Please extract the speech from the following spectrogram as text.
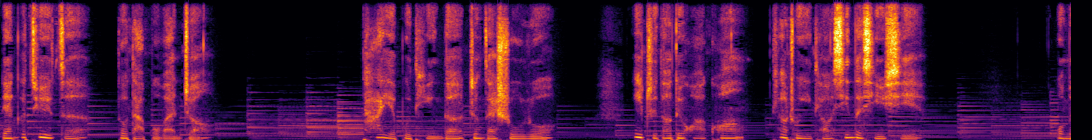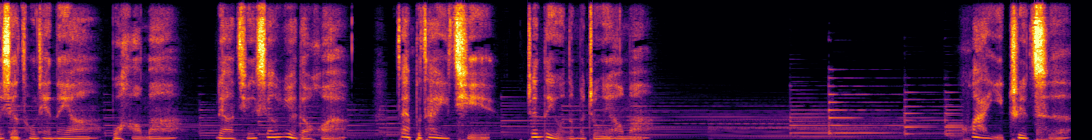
连个句子都打不完整。他也不停的正在输入，一直到对话框跳出一条新的信息。我们像从前那样不好吗？两情相悦的话，在不在一起真的有那么重要吗？话已至此，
